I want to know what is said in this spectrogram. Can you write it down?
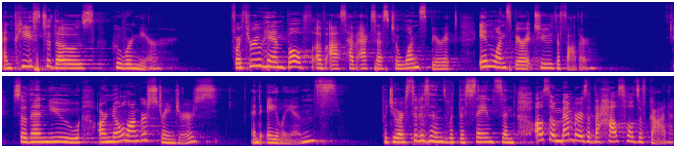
and peace to those who were near. For through him, both of us have access to one spirit, in one spirit to the Father. So then you are no longer strangers and aliens, but you are citizens with the saints and also members of the households of God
